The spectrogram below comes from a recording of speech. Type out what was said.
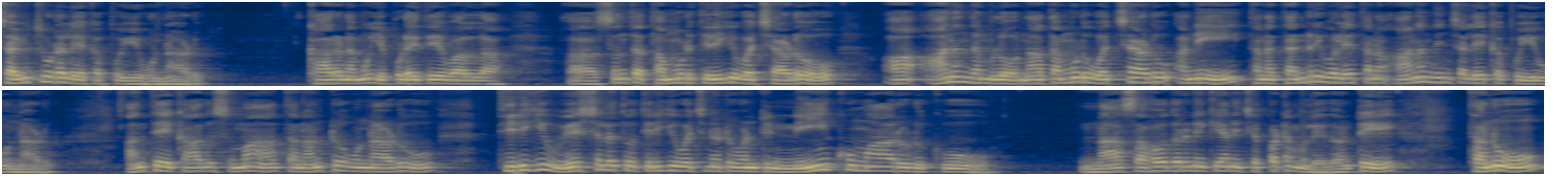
చవి చూడలేకపోయి ఉన్నాడు. కారణము ఎప్పుడైతే వాళ్ళ సొంత తమ్ముడు తిరిగి వచ్చాడో ఆ ఆనందంలో నా తమ్ముడు వచ్చాడు అని తన తండ్రి వలె తను ఆనందించలేకపోయి ఉన్నాడు. అంతేకాదు సుమా తను అంటూ ఉన్నాడు తిరిగి వేషలతో తిరిగి వచ్చినటువంటి నీ కుమారుడుకు నా సహోదరునికి అని చెప్పటం లేదు. అంటే తను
